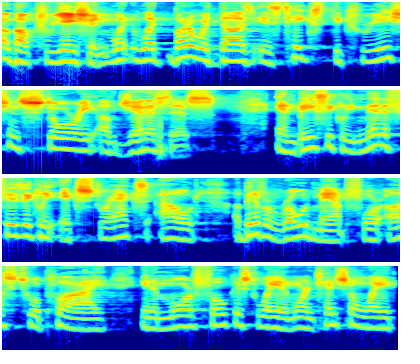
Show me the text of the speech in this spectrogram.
about creation. What, what Butterworth does is takes the creation story of Genesis and basically metaphysically extracts out a bit of a roadmap for us to apply in a more focused way, in a more intentional way,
